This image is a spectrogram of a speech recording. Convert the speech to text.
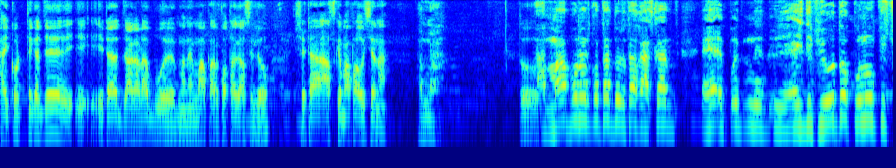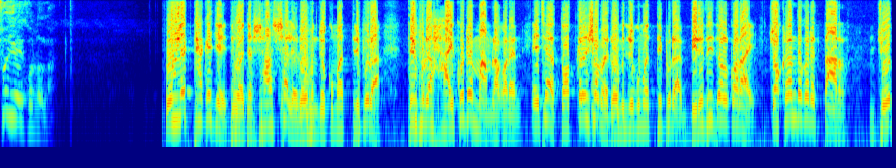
হাইকোর্ট থেকে যে এটা জায়গাটা মানে মাপার কথা গেছিল সেটা আজকে মাপা হয়েছে না? না তো মা বোনের কথা ধরে থাক আজকাল এইচডিপিও তো কোনো কিছুই ইয়ে করল না। উল্লেখ থাকে যে দু হাজার সাত সালে রবীন্দ্র কুমার ত্রিপুরা ত্রিপুরা হাইকোর্টে মামলা করেন। এছাড়া তৎকালীন সময় রবীন্দ্র কুমার ত্রিপুরা বিরোধী দল করায় চক্রান্ত করে তার জোট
